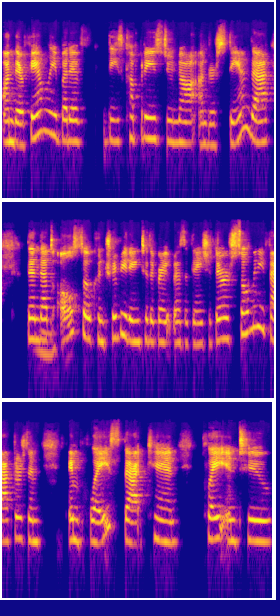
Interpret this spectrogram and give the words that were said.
on their family but if these companies do not understand that, then that's mm-hmm. also contributing to the great resignation. There are so many factors in in place that can play into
